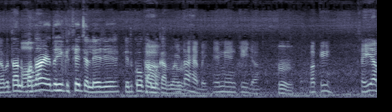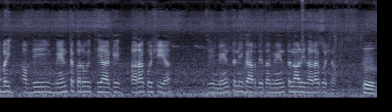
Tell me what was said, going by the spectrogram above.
ਨਾ ਵੀ ਤੁਹਾਨੂੰ ਪਤਾ ਹੈ ਤੁਸੀਂ ਕਿੱਥੇ ਚੱਲੇ ਜੇ ਕਿਹਦੇ ਕੋ ਕੰਮ ਕਰਨਾ ਇਹ ਤਾਂ ਹੈ ਬਾਈ ਇਹ ਮੇਨ ਚੀਜ਼ ਆ। ਹੂੰ। ਬਾਕੀ ਸਹੀ ਆ ਬਾਈ ਆਪਦੀ ਮਿਹਨਤ ਕਰੋ ਇੱਥੇ ਆ ਕੇ ਸਾਰਾ ਕੁਝ ਹੀ ਆ। ਤੁਸੀਂ ਮਿਹਨਤ ਨਹੀਂ ਕਰਦੇ ਤਾਂ ਮਿਹਨਤ ਨਾਲ ਹੀ ਸਾਰਾ ਕੁਝ ਆ। ਹੂੰ।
